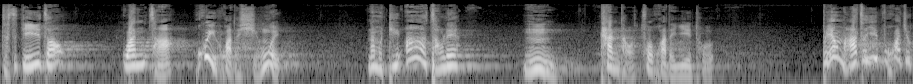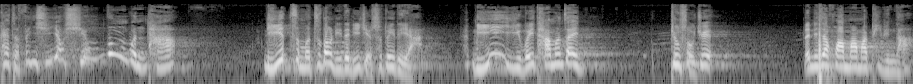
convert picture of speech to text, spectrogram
这是第一招，观察绘画的行为。那么第二招呢？嗯，探讨作画的意图。不要拿着一幅画就开始分析，要先问问他：你怎么知道你的理解是对的呀？你以为他们在丢手绢，人家在画妈妈批评他？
